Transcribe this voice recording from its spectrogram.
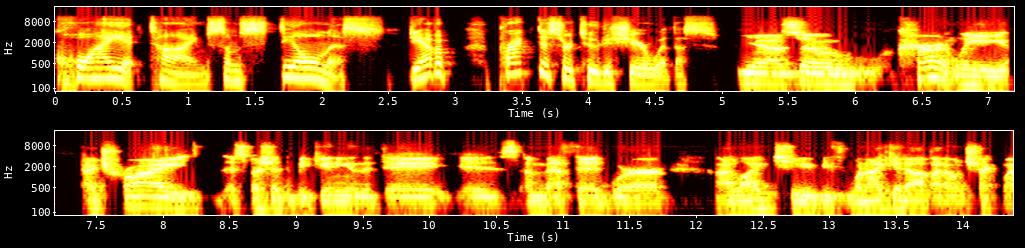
quiet time, some stillness? Do you have a practice or two to share with us? Yeah, so currently I try, especially at the beginning of the day, is a method where I like to when I get up, I don't check my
